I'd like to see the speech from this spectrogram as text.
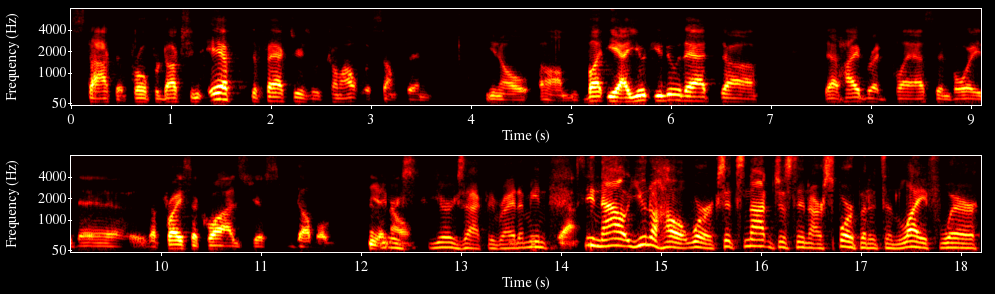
stock or pro production if the factories would come out with something you know um but yeah you you do that uh that hybrid class, and boy, the the price of quads just doubled. You You're, know, you're exactly right. I mean, Yeah. see now you know how it works. It's not just in our sport, but it's in life where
